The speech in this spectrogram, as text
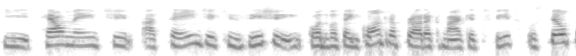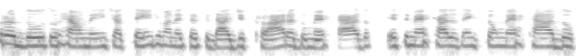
que realmente atende, que existe quando você encontra product market fit, o seu produto realmente atende uma necessidade clara do mercado. Esse mercado tem que ser um mercado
